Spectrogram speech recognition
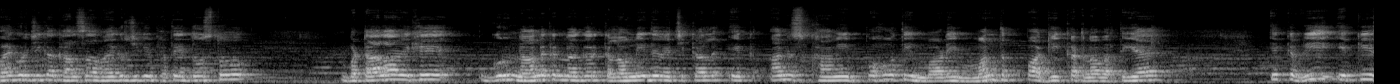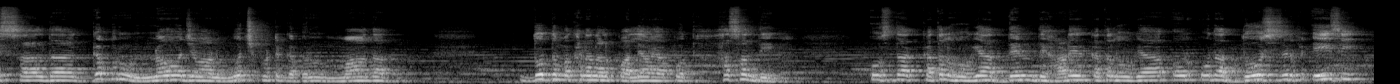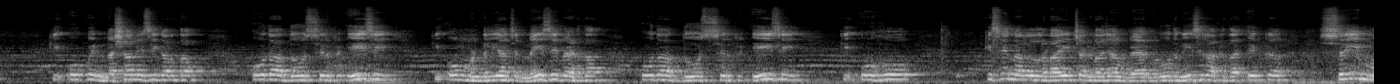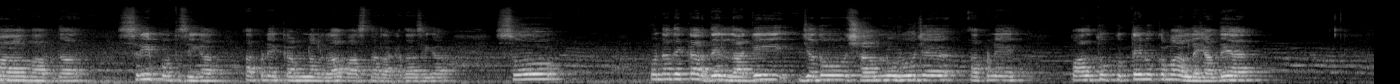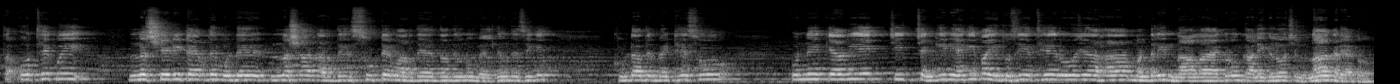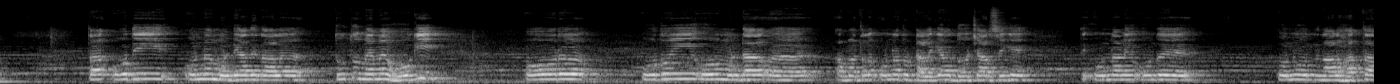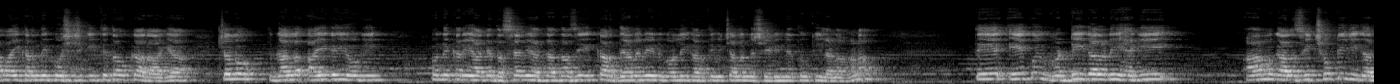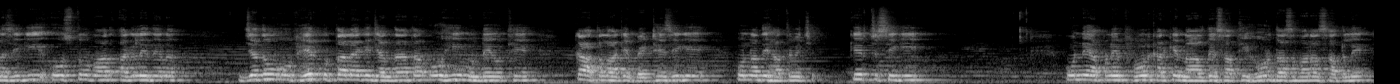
ਵਾਹਿਗੁਰੂ ਜੀ ਕਾ ਖਾਲਸਾ, ਵਾਹਿਗੁਰੂ ਜੀ ਕੀ ਫਤਿਹ। ਦੋਸਤੋ, ਬਟਾਲਾ ਵਿਖੇ ਗੁਰੂ ਨਾਨਕ ਨਗਰ ਕਲੋਨੀ ਦੇ ਵਿੱਚ ਕੱਲ ਇੱਕ ਅਨਸੁਖਾਵੀ ਬਹੁਤ ਹੀ ਮਾੜੀ, ਮੰਦਭਾਗੀ ਘਟਨਾ ਵਰਤੀ ਹੈ। ਇੱਕ 20 21 ਸਾਲ ਦਾ ਗੱਭਰੂ ਨੌਜਵਾਨ ਮੁੱਛ-ਫੁੱਟ ਗੱਭਰੂ ਮਾਂ ਦਾ ਦੁੱਧ ਮੱਖਣਾ ਨਾਲ ਪਾਲਿਆ ਹੋਇਆ ਪੁੱਤ ਹਸਨਦੀਪ। ਉਸ ਦਾ ਕਤਲ ਹੋ ਗਿਆ, ਦਿਨ ਦਿਹਾੜੇ ਕਤਲ ਹੋ ਗਿਆ ਔਰ ਉਹਦਾ ਦੋਸ਼ ਸਿਰਫ ਇਹ ਸੀ ਕਿ ਉਹ ਕੋਈ ਨਸ਼ਾ ਨਹੀਂ ਸੀ ਕਰਦਾ। ਉਹਦਾ ਦੋਸ਼ ਸਿਰਫ ਇਹ ਸੀ ਕਿ ਉਹ ਮੰਡਲੀਆਂ 'ਚ ਨਹੀਂ ਸੀ ਬੈਠਦਾ। ਉਹਦਾ ਦੋਸ਼ ਸਿਰਫ ਇਹ ਸੀ ਕਿ ਉਹ ਕਿਸੇ ਨਾਲ ਲੜਾਈ, ਝਗੜਾ ਜਾਂ ਵੈਰ ਵਿਰੋਧ ਨਹੀਂ ਸੀ ਰੱਖਦਾ। ਇੱਕ ਸ੍ਰੀ ਮਾਂ-ਬਾਪ ਦਾ ਸ੍ਰੀ ਪੁੱਤ ਸੀਗਾ, ਆਪਣੇ ਕੰਮ ਨਾਲ ਰਾਹ ਵਾਸਤਾ ਰੱਖਦਾ ਸੀਗਾ। ਸੋ ਉਹਨਾਂ ਦੇ ਘਰ ਦੇ ਲਾਗੇ ਜਦੋਂ ਸ਼ਾਮ ਨੂੰ ਰੋਜ਼ ਆਪਣੇ ਪਾਲਤੂ ਕੁੱਤੇ ਨੂੰ ਘੁਮਾਉਣ ਲੈ ਜਾਂਦੇ ਆ, ਤਾਂ ਉੱਥੇ ਕੋਈ ਨਸ਼ੇੜੀ ਟਾਈਪ ਦੇ ਮੁੰਡੇ ਨਸ਼ਾ ਕਰਦੇ, ਸੂਟੇ ਮਾਰਦੇ ਆ ਦੇ ਉਹਨੂੰ ਮਿਲਦੇ ਹੁੰਦੇ ਸੀਗੇ। ਖੁੰਡਾ ਤੇ ਬੈਠੇ, ਸੋ ਉਹਨੇ ਕਿਹਾ ਵੀ ਇਹ ਚੀਜ਼ ਚੰਗੀ ਨਹੀਂ ਹੈਗੀ ਭਾਈ, ਤੁਸੀਂ ਇੱਥੇ ਰੋਜ਼ ਆਹ ਮੰਡਲੀ ਨਾ ਲਾਇਆ ਕਰੋ, ਗਾਲੀ ਗਲੋਚ ਨਾ ਕਰਿਆ ਕਰੋ। ਤਾਂ ਉਹਦੀ, ਉਹਨਾਂ ਮੁੰਡਿਆਂ ਦੇ ਨਾਲ ਤੂੰ ਤੂੰ ਮੈਂ ਮੈਂ ਹੋ ਗਈ। ਔਰ ਉਦੋਂ ਹੀ ਉਹ ਮੁੰਡਾ ਮਤਲਬ ਉਹਨਾਂ ਤੋਂ ਟਲ ਗਿਆ, ਉਹ ਦੋ ਚਾਰ ਸੀਗੇ। ਤੇ ਉਹਨਾਂ ਨੇ ਉਹਦੇ, ਉਹਨੂੰ ਨਾਲ ਹੱਥਾਪਾਈ ਕਰਨ ਦੀ ਕੋਸ਼ਿਸ਼ ਕੀਤੀ ਤਾਂ ਉਹ ਘਰ ਆ ਗਿਆ। ਚਲੋ, ਗੱਲ ਆਈ ਗਈ ਹੋ ਗਈ। ਉਹਨੇ ਘਰੇ ਆ ਕੇ ਦੱਸਿਆ ਵੀ ਏਦਾਂ ਏਦਾਂ ਸੀ, ਘਰਦਿਆਂ ਨੇ ਵੀ ਅਣਗੌਲੀ ਕਰਤੀ ਵੀ ਚੱਲ ਨਸ਼ੇੜੀ ਨੇ ਤੂੰ ਕੀ ਲੈਣਾ, ਹਨਾ? ਤੇ ਇਹ ਕੋਈ ਵੱਡੀ ਗੱਲ ਨਹੀਂ ਹੈਗੀ। ਆਮ ਗੱਲ ਸੀ, ਛੋਟੀ ਜੀ ਗੱਲ ਸੀਗੀ। ਉਸ ਤੋਂ ਬਾਅਦ ਅਗਲੇ ਦਿਨ ਜਦੋਂ ਉਹ ਫੇਰ ਕੁੱਤਾ ਲੈ ਕੇ ਜਾਂਦਾ ਤਾਂ ਉਹੀ ਮੁੰਡੇ ਉੱਥੇ ਘਾਤ ਲਾ ਕੇ ਬੈਠੇ ਸੀਗੇ। ਉਹਨਾਂ ਦੇ ਹੱਥ ਵਿੱਚ ਕਿਰਚ ਸੀਗੀ। ਉਹਨੇ ਆਪਣੇ ਫੋਨ ਕਰਕੇ ਨਾਲ ਦੇ ਸਾਥੀ ਹੋਰ 10 12 ਸੱਦ ਲਏ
